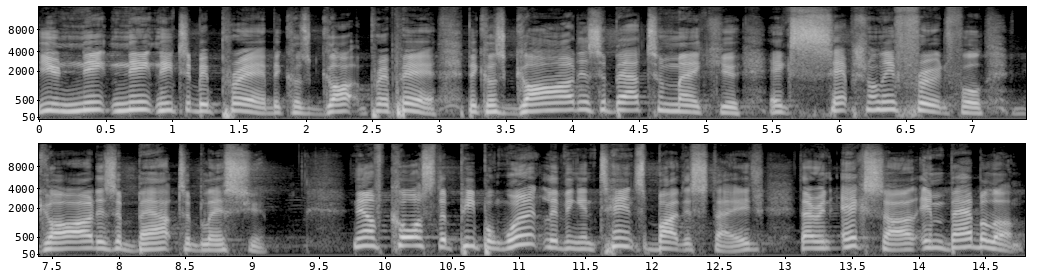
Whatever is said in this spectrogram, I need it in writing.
You need, need, need to be prayer because God prepare because God is about to make you exceptionally fruitful. God is about to bless you. Now, of course, the people weren't living in tents by this stage. They're in exile in Babylon.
